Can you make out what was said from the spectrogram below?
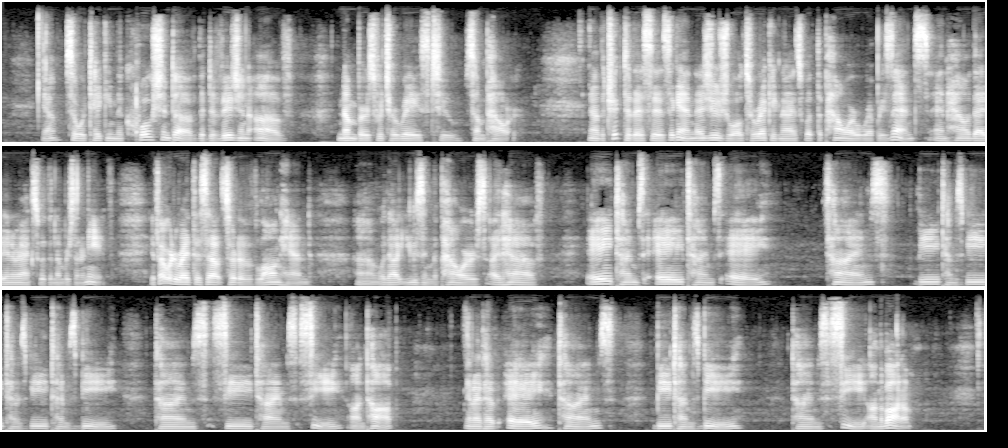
Yeah, so we're taking the quotient of, the division of, numbers which are raised to some power. Now the trick to this is, again, as usual, to recognize what the power represents and how that interacts with the numbers underneath. If I were to write this out sort of longhand, uh, without using the powers, I'd have a times a times a times b times b times b times b times C times C on top. And I'd have A times B times B times C on the bottom.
